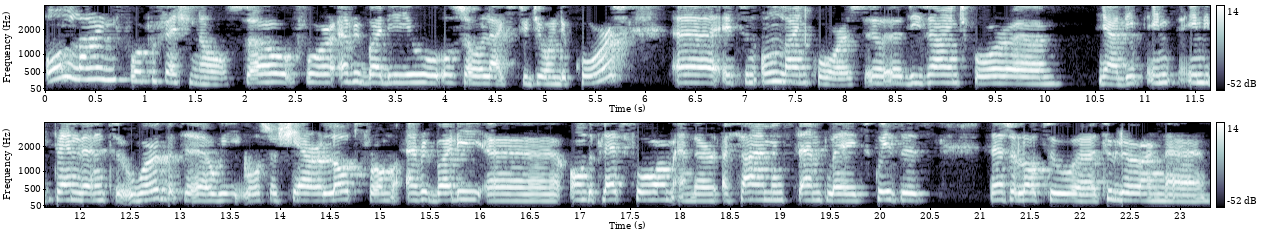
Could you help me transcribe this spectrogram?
online for professionals so for everybody who also likes to join the course it's an online course uh, designed for um, yeah in, independent work but uh, we also share a lot from everybody uh, on the platform and their assignments templates quizzes there's a lot to uh, to learn uh,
